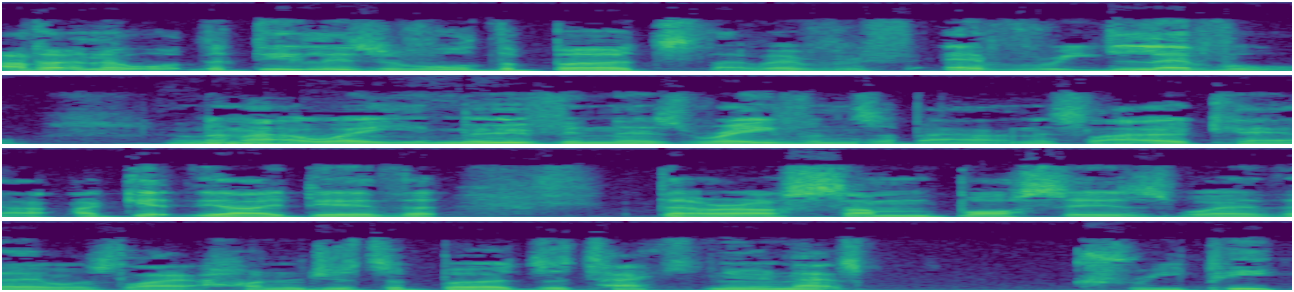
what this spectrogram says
I don't know what the deal is with all the birds though. Every every level, no matter where you're moving, there's ravens about, and it's like okay, I, I get the idea that there are some bosses where there was like hundreds of birds attacking you, and that's creepy.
